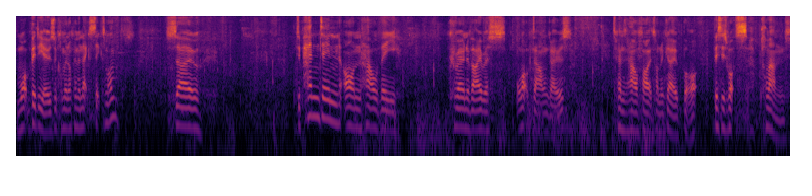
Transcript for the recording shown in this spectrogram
what videos are coming up in the next six months. So, depending on how the coronavirus lockdown goes, depends on how far it's on to go, but this is what's planned.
